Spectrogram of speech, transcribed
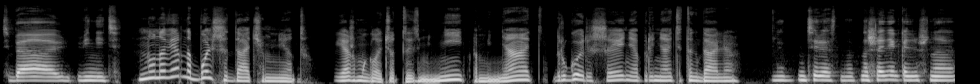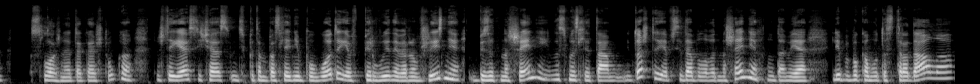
тебя винить? Ну, наверное, больше да, чем нет. Я же могла что-то изменить, поменять, другое решение принять и так далее. Интересно. Отношения, конечно, сложная такая штука, потому что я сейчас, ну, типа, там, последние полгода, я впервые, наверное, в жизни без отношений, ну, в смысле, там, не то, что я всегда была в отношениях, но там я либо по кому-то страдала,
